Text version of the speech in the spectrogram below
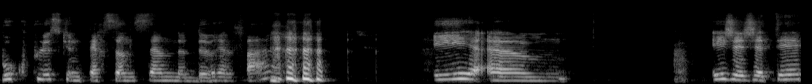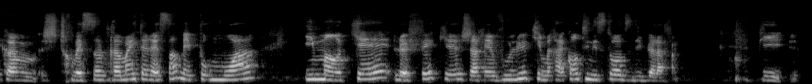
beaucoup plus qu'une personne saine ne devrait le faire. et et j'étais comme, je trouvais ça vraiment intéressant, mais pour moi, il manquait le fait que j'aurais voulu qu'il me raconte une histoire du début à la fin. Puis,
